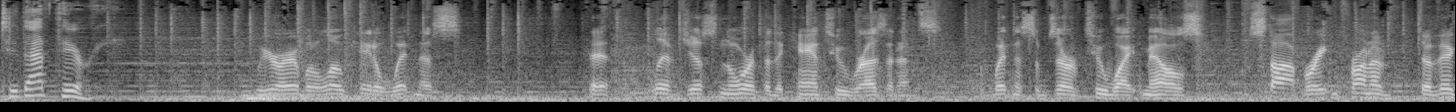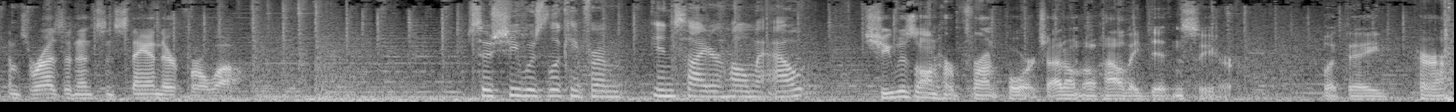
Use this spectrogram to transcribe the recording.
to that theory. We were able to locate a witness that lived just north of the Cantu residence. The witness observed two white males stop right in front of the victim's residence and stand there for a while. So she was looking from inside her home out? She was on her front porch. I don't know how they didn't see her, but they apparently.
